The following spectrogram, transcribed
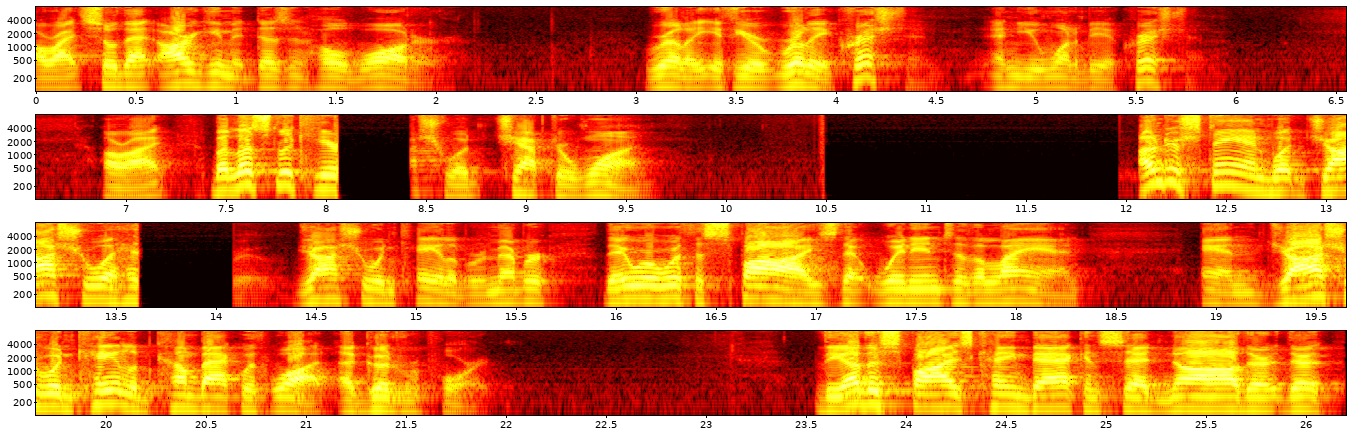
All right, so that argument doesn't hold water, really, if you're really a Christian and you want to be a Christian. All right, but let's look here Joshua chapter 1. Understand what Joshua has. Joshua and Caleb, remember, they were with the spies that went into the land. And Joshua and Caleb come back with what? A good report. The other spies came back and said, No, they're, they're,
